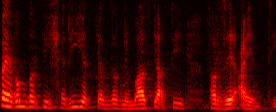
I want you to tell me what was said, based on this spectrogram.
پیغمبر کی شریعت کے اندر نماز کیا تھی؟ فرض عین تھی۔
